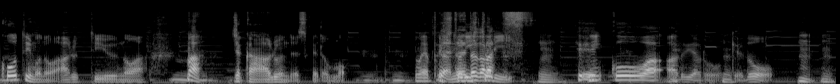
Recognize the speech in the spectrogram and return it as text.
向というものはあるっていうのは、まあ若干あるんですけども、うんうんやっぱり一人一人、うん。傾向はあるやろうけど、うん。うん、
